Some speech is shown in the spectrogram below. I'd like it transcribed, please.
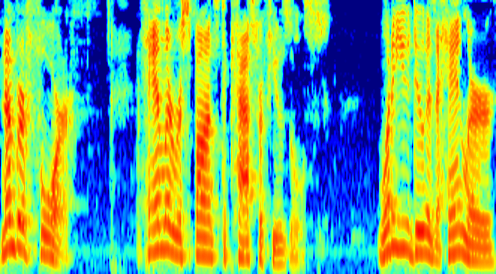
Number four, handler response to cast refusals. What do you do as a handler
